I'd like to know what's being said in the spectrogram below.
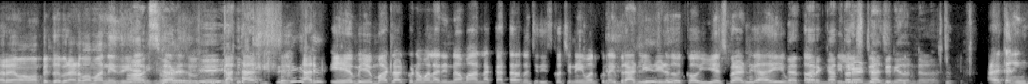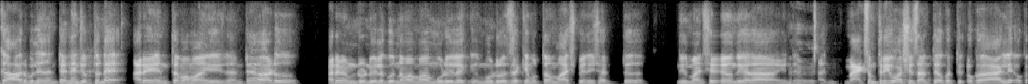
అరే మామ పెద్ద బ్రాండ్ మామా నీది. ఏ- ఏం మాట్లాడుకున్నాం అలా నిన్న? మా అన్న కతార్ నుంచి తీసుకొచ్చి ఏమనుకున్నా ఈ బ్రాండ్ లీడ్ దొరకవు. యుఎస్ బ్రాండ్లు కాదు అదే కానీ ఇంకా హారబుల్ ఏంటంటే నేను చెప్తుండే అరే ఎంత మామ ఇది అంటే వాడు అరే మేము రెండు వేలకు కొన్నామమ్మ మూడు వేలకి మూడు రోజులకే మొత్తం మాసిపోయింది షర్ట్ నీది మంచిగానే ఉంది కదా మాక్సిమం త్రీ వాషెస్ అంతే ఒక త్రీ- ఒక ఒక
